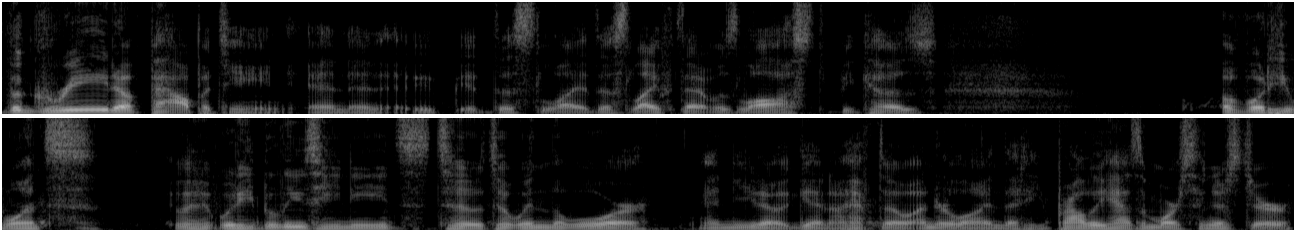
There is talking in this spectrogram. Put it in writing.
the greed of Palpatine and and it, it, this life this life that was lost because of what he wants what he believes he needs to, to win the war. And, you know, again, I have to underline that he probably has a more sinister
